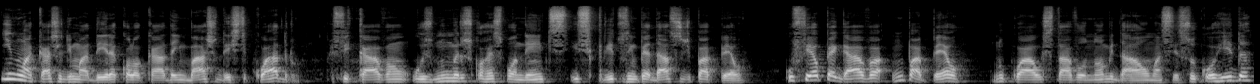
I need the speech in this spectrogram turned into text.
E numa caixa de madeira colocada embaixo deste quadro ficavam os números correspondentes escritos em pedaços de papel. O fiel pegava um papel no qual estava o nome da alma a ser socorrida,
